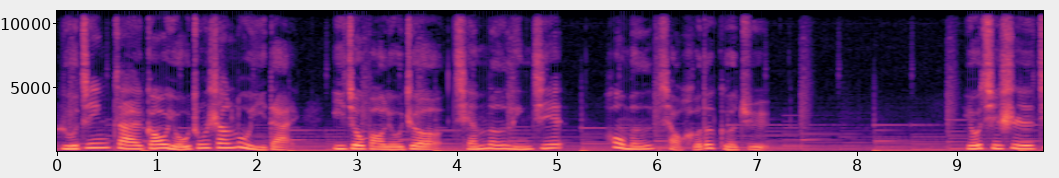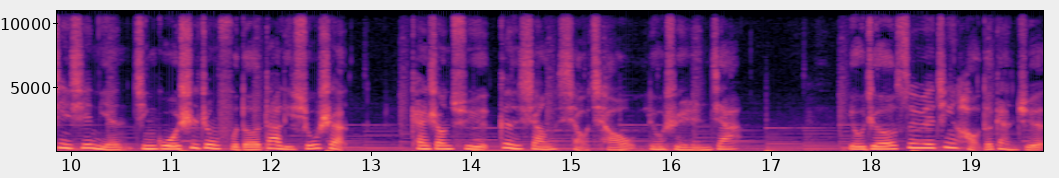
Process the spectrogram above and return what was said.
如今在高邮中山路一带，依旧保留着前门临街、后门小河的格局。尤其是近些年经过市政府的大力修缮，看上去更像小桥流水人家。有着岁月静好的感觉。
